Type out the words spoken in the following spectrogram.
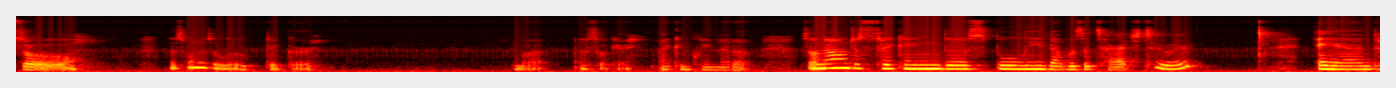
So this one is a little thicker, but that's okay. I can clean that up. So now I'm just taking the spoolie that was attached to it and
